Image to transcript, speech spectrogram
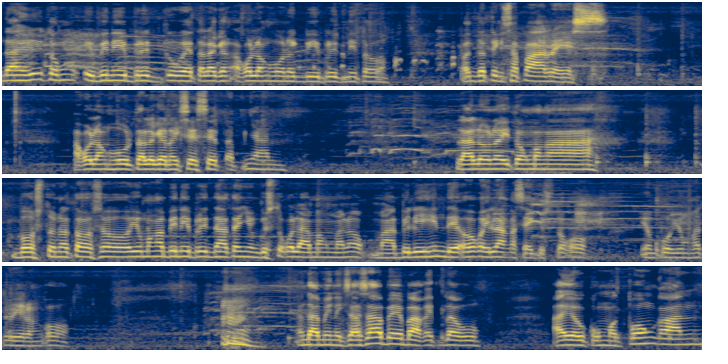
Dahil itong ibinibreed ko eh, talagang ako lang ho nagbibreed nito. Pagdating sa pares, ako lang ho talaga nagse-set up niyan. Lalo na itong mga Boston na to. So, yung mga binibreed natin, yung gusto ko lamang manok. Mabili hindi, okay lang kasi gusto ko. Yun po yung katwiran ko. Ang daming nagsasabi, bakit daw ayaw kong magpongkan.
